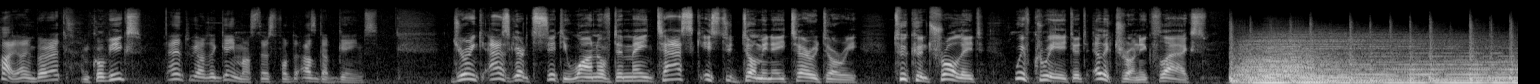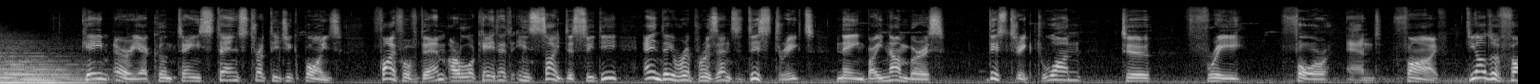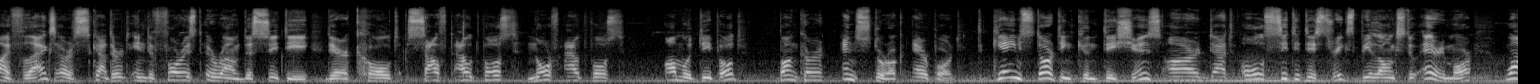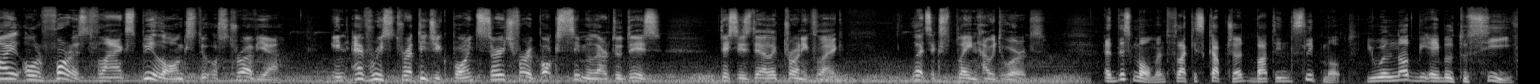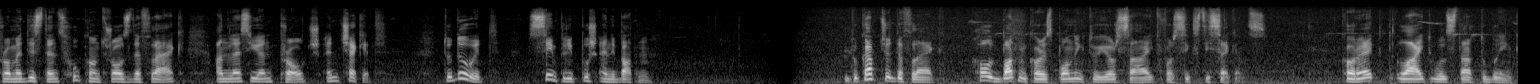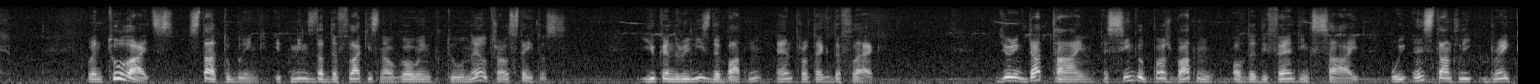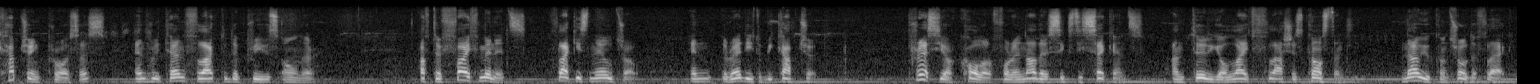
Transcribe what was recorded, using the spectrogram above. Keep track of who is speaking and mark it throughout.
Speaker 1: Hi, I'm Beret,
Speaker 2: I'm Kubix.
Speaker 1: and we are the game masters for the Asgard games.
Speaker 2: During Asgard City, one of the main tasks is to dominate territory. To control it, we've created electronic flags. Game area contains 10 strategic points. Five of them are located inside the city and they represent districts named by numbers. District 1, 2, 3, 4 and 5. The other five flags are scattered in the forest around the city. They are called South Outpost, North Outpost, Ammo Depot, Bunker and Sturrock Airport. The game starting conditions are that all city districts belongs to Erimor while all forest flags belongs to Ostravia. In every strategic point search for a box similar to this. This is the electronic flag. Let's explain how it works.
Speaker 1: At this moment, flag is captured but in sleep mode. You will not be able to see from a distance who controls the flag unless you approach and check it. To do it, simply push any button. To capture the flag, hold button corresponding to your side for 60 seconds. Correct light will start to blink. When two lights start to blink, it means that the flag is now going to neutral status. You can release the button and protect the flag. During that time, a single push button of the defending side will instantly break capturing process and return flag to the previous owner. After 5 minutes, flag is neutral and ready to be captured. Press your color for another 60 seconds until your light flashes constantly. Now you control the flag.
